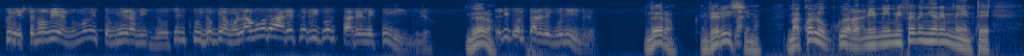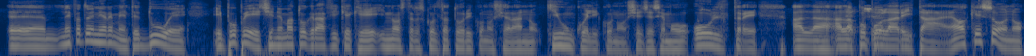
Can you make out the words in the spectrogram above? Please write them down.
Quindi stiamo vivendo un momento meraviglioso in cui dobbiamo lavorare per riportare l'equilibrio. Vero. Per riportare l'equilibrio. Vero, verissimo. Ma, Ma quello, guarda, ma... mi, mi, fai venire in mente eh, mi hai fatto venire in mente due epopee cinematografiche che i nostri ascoltatori conosceranno, chiunque li conosce, cioè siamo oltre alla, alla eh, certo. popolarità, no? che sono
